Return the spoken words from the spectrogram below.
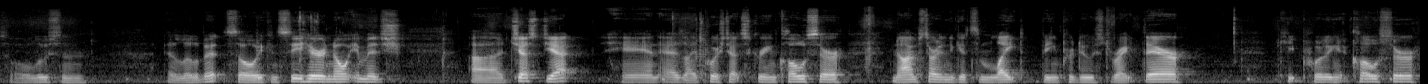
So we'll loosen it a little bit. So you can see here no image uh, just yet. And as I push that screen closer, now I'm starting to get some light being produced right there. Keep putting it closer.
